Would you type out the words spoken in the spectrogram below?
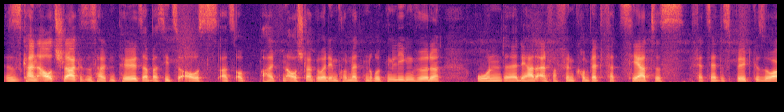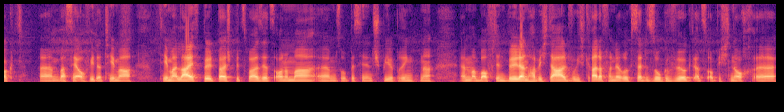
es ist kein Ausschlag, es ist halt ein Pilz, aber es sieht so aus, als ob halt ein Ausschlag über dem kompletten Rücken liegen würde. Und äh, der hat einfach für ein komplett verzerrtes, verzerrtes Bild gesorgt, ähm, was ja auch wieder Thema, Thema Live-Bild beispielsweise jetzt auch nochmal ähm, so ein bisschen ins Spiel bringt. Ne? Ähm, aber auf den Bildern habe ich da halt wirklich gerade von der Rückseite so gewirkt, als ob ich noch äh,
